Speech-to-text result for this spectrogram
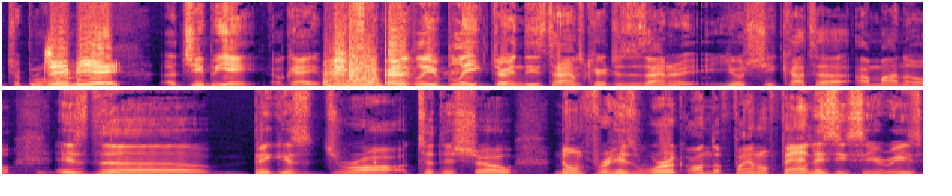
Gibraltar. GB8. Uh, GB8, okay, makes particularly bleak during these times. Character designer Yoshitaka Amano is the biggest draw to this show. Known for his work on the Final Fantasy series,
